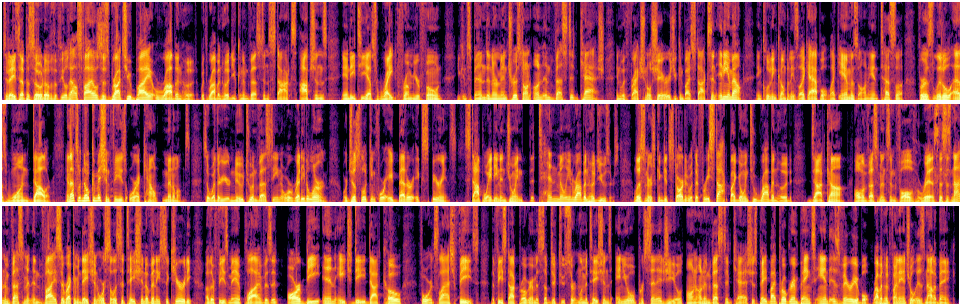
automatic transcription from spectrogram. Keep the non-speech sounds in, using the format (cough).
Today's episode of the Fieldhouse Files is brought to you by Robinhood. With Robinhood, you can invest in stocks, options, and ETFs right from your phone. You can spend and earn interest on uninvested cash. And with fractional shares, you can buy stocks in any amount, including companies like Apple, like Amazon, and Tesla for as little as $1. And that's with no commission fees or account minimums. So whether you're new to investing or ready to learn, or just looking for a better experience, stop waiting and join the 10 million Robinhood users. Listeners can get started with a free stock by going to Robinhood.com. All investments involve risk. This is not an investment advice, a recommendation, or solicitation of any security. Other fees may apply. Visit rbnhd.co forward slash fees. The fee stock program is subject to certain limitations. Annual percentage yield on uninvested cash is paid by program banks and is variable. Robinhood Financial is not a bank.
